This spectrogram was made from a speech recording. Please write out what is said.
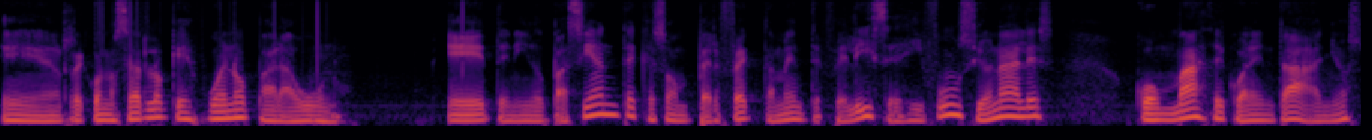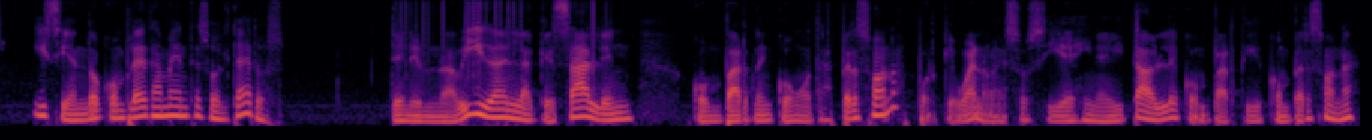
eh, reconocer lo que es bueno para uno. He tenido pacientes que son perfectamente felices y funcionales con más de 40 años y siendo completamente solteros. Tener una vida en la que salen, comparten con otras personas, porque bueno, eso sí es inevitable, compartir con personas,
